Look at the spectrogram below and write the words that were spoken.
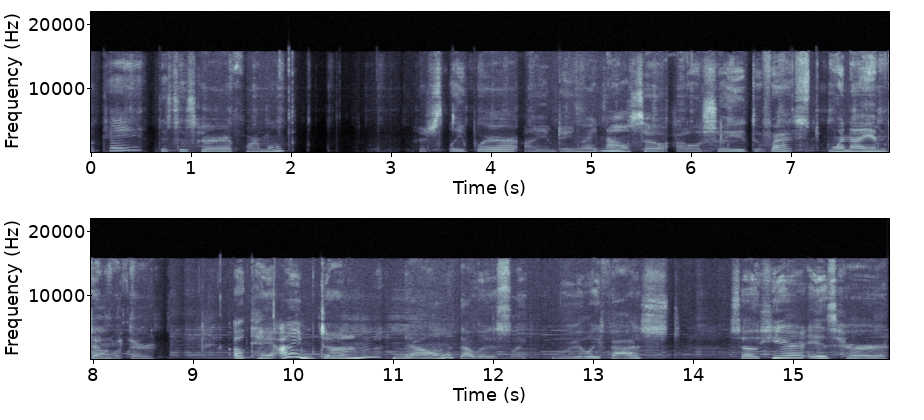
Okay, this is her formal. Sleepwear I am doing right now, so I will show you the rest when I am done with her. Okay, I am done now. That was like really fast. So here is her,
